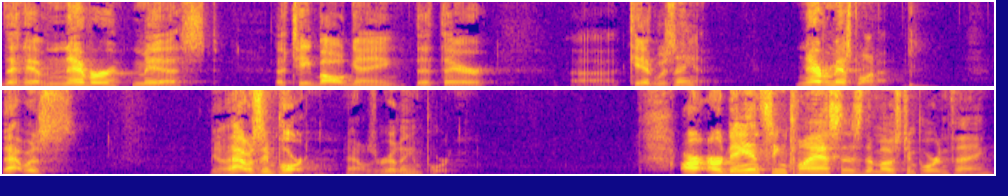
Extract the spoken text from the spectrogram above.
that have never missed a T ball game that their uh, kid was in. Never missed one of them. That was, you know, that was important. That was really important. Are, are dancing classes the most important thing?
